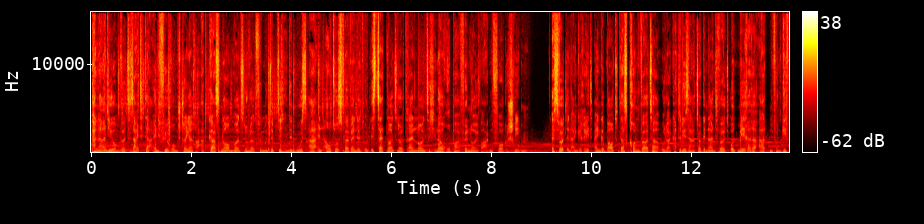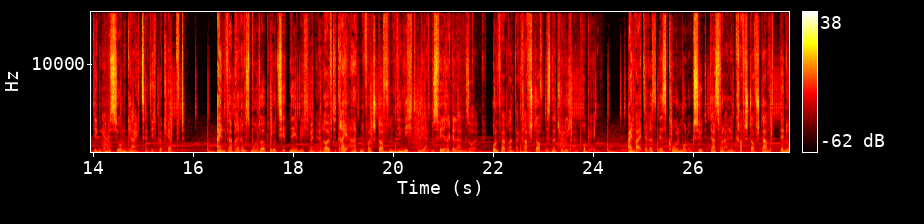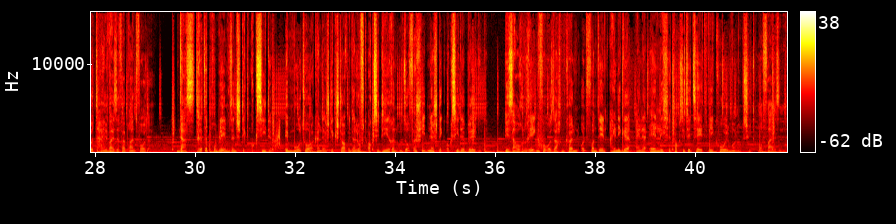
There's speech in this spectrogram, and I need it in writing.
Palladium wird seit der Einführung strengerer Abgasnormen 1975 in den USA in Autos verwendet und ist seit 1993 in Europa für Neuwagen vorgeschrieben. Es wird in ein Gerät eingebaut, das Konverter oder Katalysator genannt wird und mehrere Arten von giftigen Emissionen gleichzeitig bekämpft. Ein Verbrennungsmotor produziert nämlich, wenn er läuft, drei Arten von Stoffen, die nicht in die Atmosphäre gelangen sollen. Unverbrannter Kraftstoff ist natürlich ein Problem. Ein weiteres ist Kohlenmonoxid, das von einem Kraftstoff stammt, der nur teilweise verbrannt wurde. Das dritte Problem sind Stickoxide. Im Motor kann der Stickstoff in der Luft oxidieren und so verschiedene Stickoxide bilden, die sauren Regen verursachen können und von denen einige eine ähnliche Toxizität wie Kohlenmonoxid aufweisen.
